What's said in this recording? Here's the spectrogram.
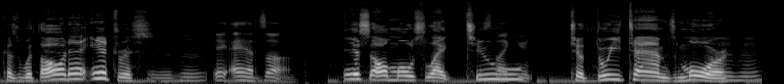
Because with all that interest, hmm It adds up. it's almost like two like you. To three times more mhm,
